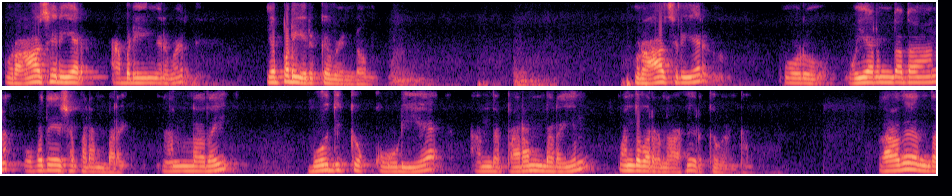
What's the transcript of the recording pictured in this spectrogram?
ஒரு ஆசிரியர் அப்படிங்கிறவர் எப்படி இருக்க வேண்டும்? ஒரு ஆசிரியர் ஒரு உயர்ந்ததான உபதேச பரம்பரை நல்லதை போதிக்கக்கூடிய அந்த பரம்பரையில் வந்தவர்களாக இருக்க வேண்டும். அதாவது அந்த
